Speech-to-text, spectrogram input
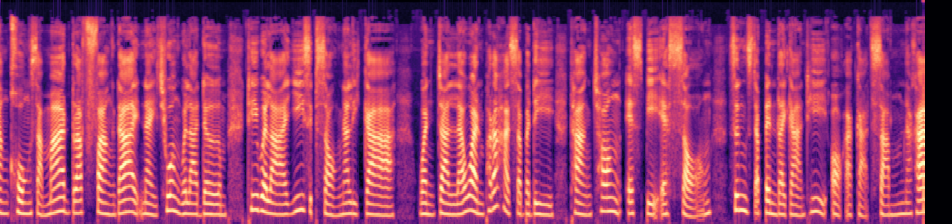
ยังคงสามารถรับฟังได้ในช่วงเวลาเดิมที่เวลา 22 นาฬิกา วันจันทร์และวันพระหัสบดีทางช่อง SBS 2 ซึ่งจะเป็นรายการที่ออกอากาศซ้ำนะคะ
